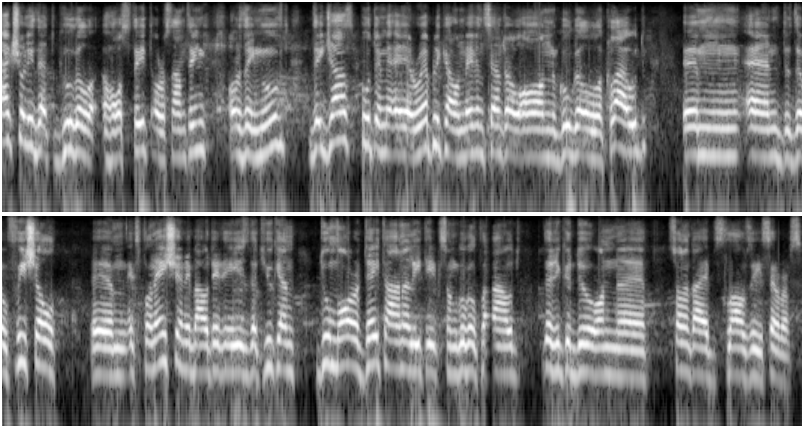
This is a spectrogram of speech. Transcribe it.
actually that Google hosted or something, or they moved. They just put a, a replica on Maven Central on Google Cloud, um, and the official um, explanation about it is that you can do more data analytics on Google Cloud than you could do on uh, Sonatype's lousy servers.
